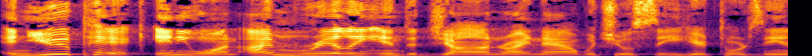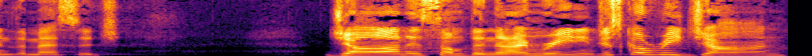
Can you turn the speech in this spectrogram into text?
And you pick anyone. I'm really into John right now, which you'll see here towards the end of the message. John is something that I'm reading. Just go read John,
